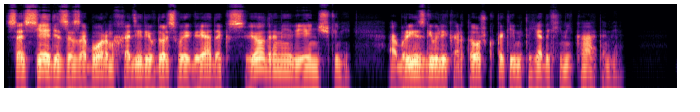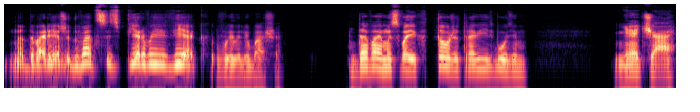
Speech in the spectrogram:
Соседи за забором ходили вдоль своих грядок с ведрами и венчиками — обрызгивали картошку какими-то ядохимикатами. «На дворе же двадцать первый век!» — выла Любаша. «Давай мы своих тоже травить будем». «Неча!»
